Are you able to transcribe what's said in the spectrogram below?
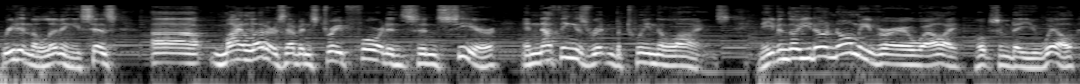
read in the living. He says, uh, My letters have been straightforward and sincere, and nothing is written between the lines. And even though you don't know me very well, I hope someday you will,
